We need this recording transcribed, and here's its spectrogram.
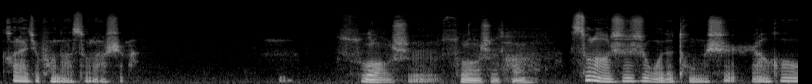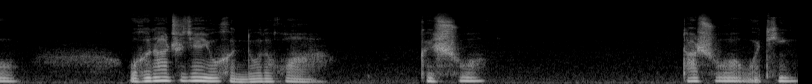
后来就碰到苏老师了。苏老师，苏老师他，苏老师是我的同事，然后。我和他之间有很多的话可以说，他说我听，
